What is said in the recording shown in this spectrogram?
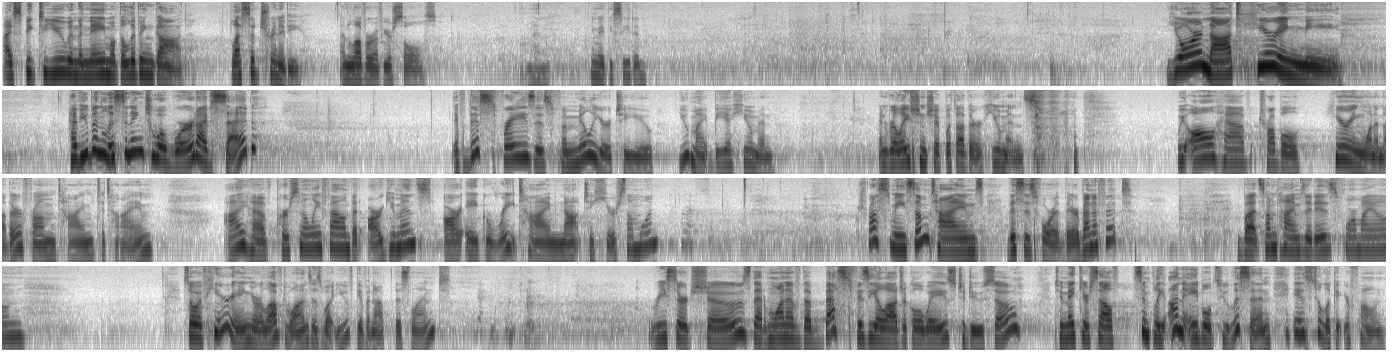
I speak to you in the name of the living God, blessed Trinity, and lover of your souls. Amen. You may be seated. You're not hearing me. Have you been listening to a word I've said? If this phrase is familiar to you, you might be a human in relationship with other humans. we all have trouble hearing one another from time to time. I have personally found that arguments are a great time not to hear someone. Trust me, sometimes this is for their benefit, but sometimes it is for my own. So, if hearing your loved ones is what you've given up this Lent, research shows that one of the best physiological ways to do so, to make yourself simply unable to listen, is to look at your phone.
